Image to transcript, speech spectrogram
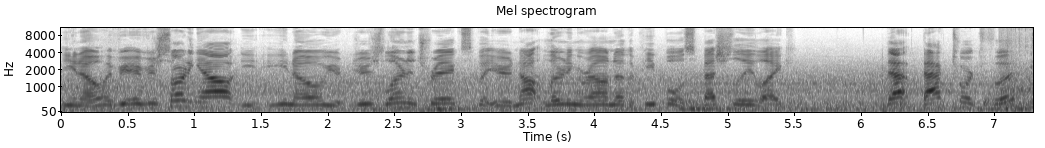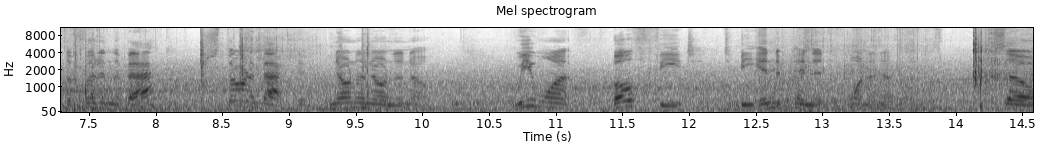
You know, if you're, if you're starting out, you, you know, you're, you're just learning tricks, but you're not learning around other people, especially like that back torque foot, the foot in the back, just throwing it back there. No, no, no, no, no. We want both feet to be independent of one another. So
